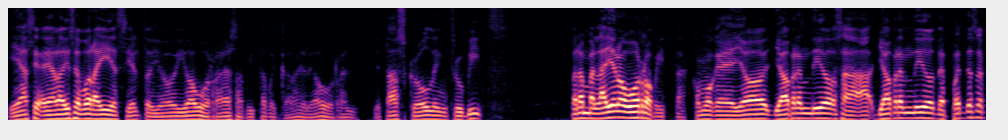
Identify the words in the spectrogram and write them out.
y ella, ella lo dice por ahí, es cierto. Yo iba a borrar esa pista, por carajo, yo la iba a borrar. Yo estaba scrolling through beats. Pero en verdad yo no borro pistas. Como que yo, yo he aprendido, o sea, yo he aprendido después de ese.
